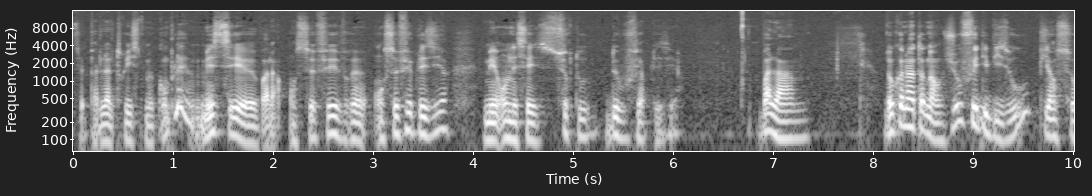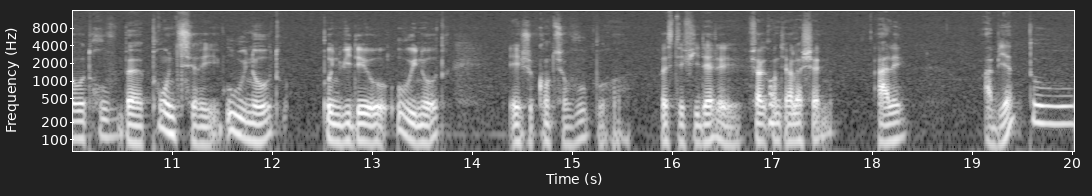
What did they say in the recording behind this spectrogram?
c'est pas de l'altruisme complet, mais c'est euh, voilà, on se fait on se fait plaisir, mais on essaie surtout de vous faire plaisir. Voilà. Donc en attendant, je vous fais des bisous, puis on se retrouve ben, pour une série ou une autre, pour une vidéo ou une autre, et je compte sur vous pour euh, rester fidèle et faire grandir la chaîne. Allez, à bientôt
